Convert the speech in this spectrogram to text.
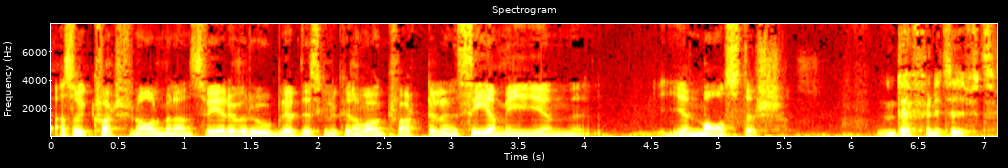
Alltså kvartsfinal mellan Zverev och Rublev. Det skulle kunna vara en kvart eller en semi i en, i en Masters. Definitivt.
